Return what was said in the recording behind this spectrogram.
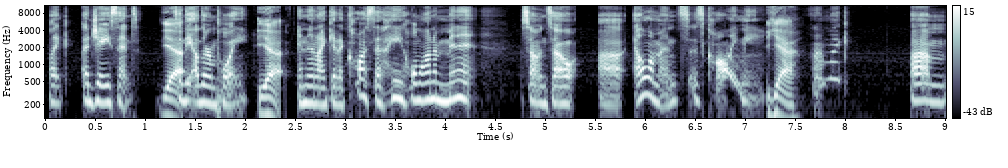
like adjacent Yeah. to the other employee. Yeah. And then I get a call. I said, hey, hold on a minute. So and so uh, Elements is calling me. Yeah. And I'm like, um,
